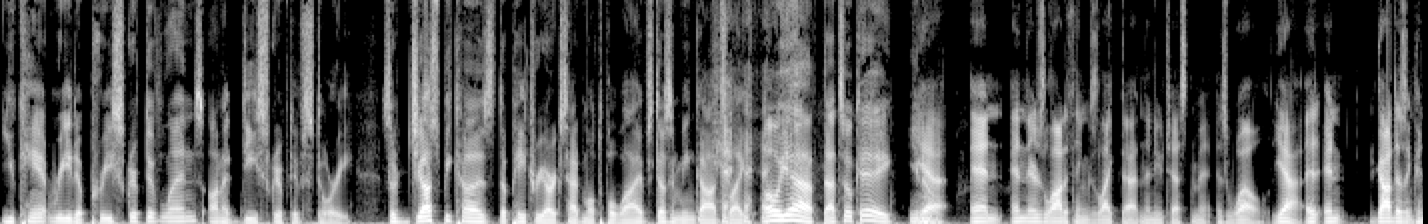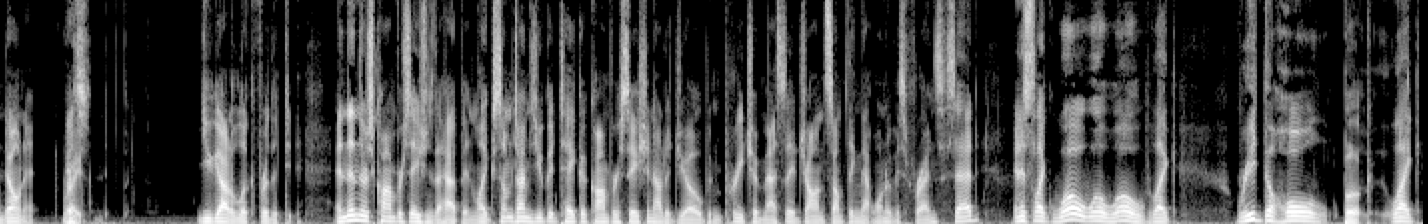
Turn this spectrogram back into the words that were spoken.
you can't read a prescriptive lens on a descriptive story. So just because the patriarchs had multiple wives doesn't mean God's like, "Oh yeah, that's okay." You yeah, know. and and there's a lot of things like that in the New Testament as well. Yeah, and, and God doesn't condone it. Right. It's- you got to look for the, t- and then there's conversations that happen. Like sometimes you could take a conversation out of Job and preach a message on something that one of his friends said, and it's like, whoa, whoa, whoa, like read the whole Book. like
